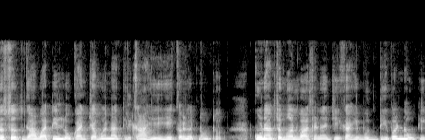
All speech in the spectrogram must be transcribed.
तसंच गावातील लोकांच्या मनातील काहीही कळत नव्हतं. कुणाचं मन वाचण्याची काही बुद्धी पण नव्हती.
